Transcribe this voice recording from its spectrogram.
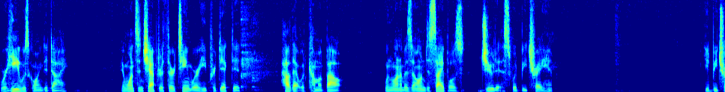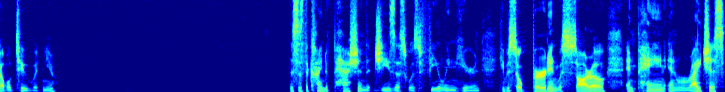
where he was going to die, and once in chapter 13, where he predicted how that would come about when one of his own disciples, Judas, would betray him. You'd be troubled too, wouldn't you? This is the kind of passion that Jesus was feeling here. And he was so burdened with sorrow and pain and righteous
